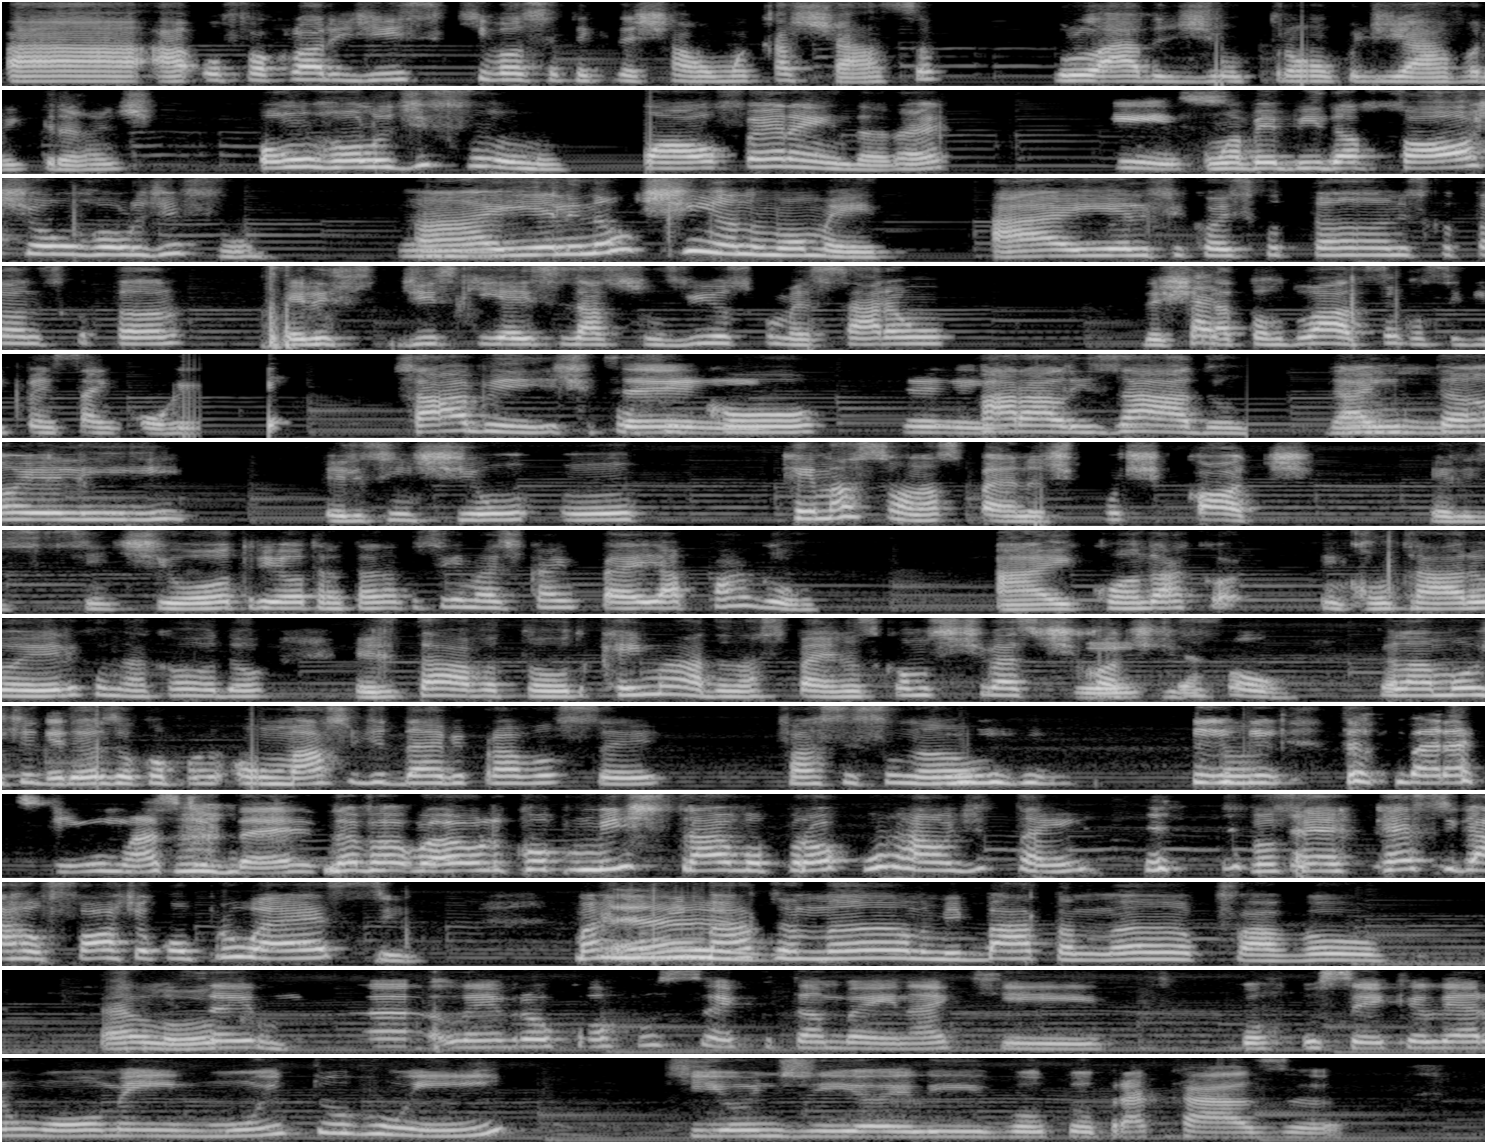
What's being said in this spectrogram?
a, a, o folclore diz que você tem que deixar uma cachaça do lado de um tronco de árvore grande ou um rolo de fumo, uma oferenda, né? Isso. Uma bebida forte ou um rolo de fumo. Uhum. Aí ele não tinha no momento. Aí ele ficou escutando, escutando, escutando. Ele disse que esses assovios começaram a deixar atordoado, sem conseguir pensar em correr, sabe? Tipo, sei, ficou sei. paralisado. Daí uhum. então ele ele sentiu um, um, queimação nas pernas, tipo um chicote. Ele sentiu outra e outra, até não conseguia mais ficar em pé e apagou. Aí quando Encontraram ele quando acordou. Ele estava todo queimado nas pernas, como se tivesse chicote Eita. de fogo. Pelo amor de Deus, eu compro um maço de derby para você. Faça isso não. Tão baratinho, um maço de 10. Eu, eu, compro Mistral, eu vou procurar onde tem. Você quer cigarro forte, eu compro o S. Mas não É. me mata, não, não me bata, não, por favor. É louco. Isso aí lembra, o Corpo Seco também, né? Que Corpo Seco ele era um homem muito ruim, que um dia ele voltou para casa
